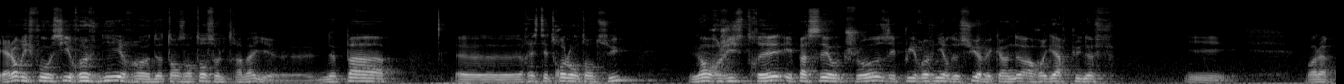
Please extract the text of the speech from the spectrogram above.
Et alors, il faut aussi revenir euh, de temps en temps sur le travail, euh, ne pas euh, rester trop longtemps dessus, l'enregistrer et passer à autre chose, et puis revenir dessus avec un, regard plus neuf. Et voilà.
